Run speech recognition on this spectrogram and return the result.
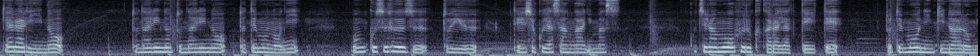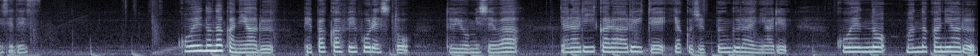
ギャラリーの隣の隣の建物にモンクスフーズという定食屋さんがあります。こちらも古くからやっていて、とても人気のあるお店です。公園の中にあるペパカフェフォレストというお店は、ギャラリーから歩いて約10分ぐらいにある公園の真ん中にある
